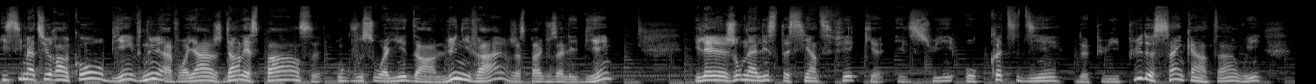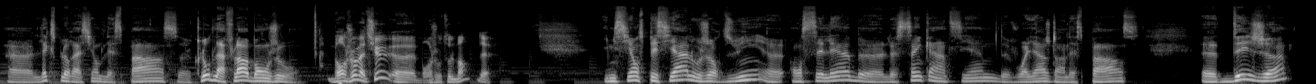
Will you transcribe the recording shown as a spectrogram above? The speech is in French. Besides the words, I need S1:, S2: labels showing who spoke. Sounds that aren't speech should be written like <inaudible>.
S1: Ici Mathieu Rancourt, bienvenue à Voyage dans l'espace, où que vous soyez dans l'univers, j'espère que vous allez bien. Il est journaliste scientifique, il suit au quotidien depuis plus de 50 ans, oui, euh, l'exploration de l'espace. Claude Lafleur, bonjour.
S2: Bonjour Mathieu, euh, bonjour tout le monde.
S1: Émission spéciale aujourd'hui, euh, on célèbre le 50e de Voyage dans l'espace. déjà,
